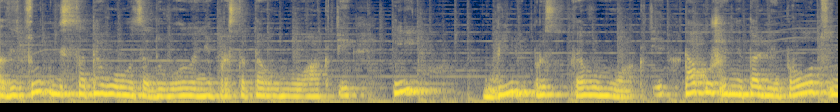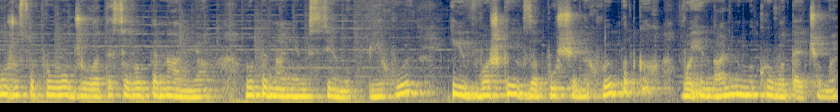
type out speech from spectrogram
відсутність статевого задоволення при статевому акті і біль при статевому акті. Також генітальний пролапс може супроводжуватися випинання, випинанням стінок піхви і в важких запущених випадках вагінальними кровотечами,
